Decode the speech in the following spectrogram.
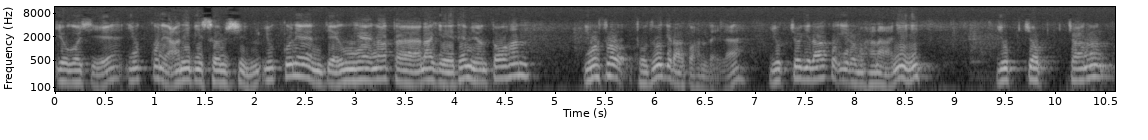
이것이 육군의 안입이 설신 육군에 이제 응해 나타나게 되면 또한 요소 도둑이라고 한다. 육족이라고 이름하나니 육족자는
